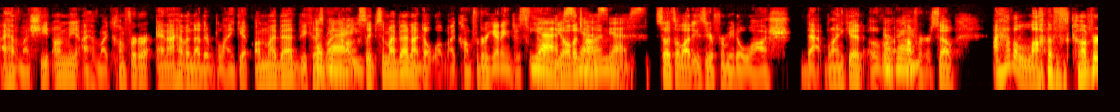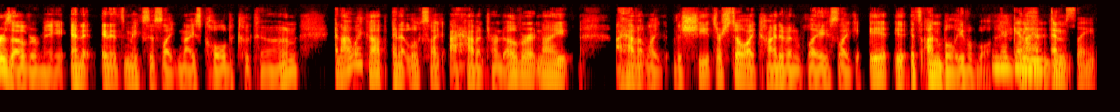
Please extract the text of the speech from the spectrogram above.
I have my sheet on me, I have my comforter, and I have another blanket on my bed because my dog sleeps in my bed and I don't want my comforter getting just filthy yes. all the yes, time. Yes. So it's a lot easier for me to wash that blanket over Okay. a comforter. So I have a lot of covers over me and it and it makes this like nice cold cocoon. And I wake up and it looks like I haven't turned over at night. I haven't like the sheets are still like kind of in place. Like it, it it's unbelievable. You're getting I have- into deep and sleep.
